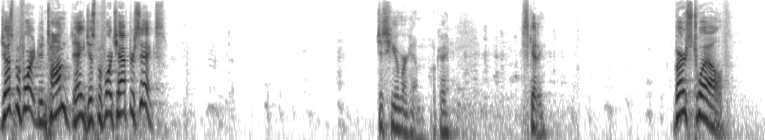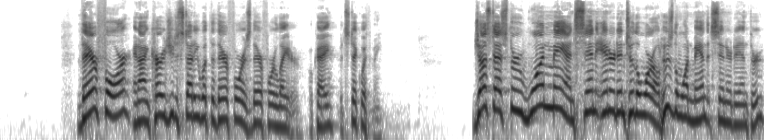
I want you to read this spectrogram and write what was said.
Just before, Tom, hey, just before chapter six. Just humor him, okay? Just kidding. Verse 12. Therefore, and I encourage you to study what the therefore is therefore later, okay? But stick with me. Just as through one man sin entered into the world. Who's the one man that sin entered in through?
